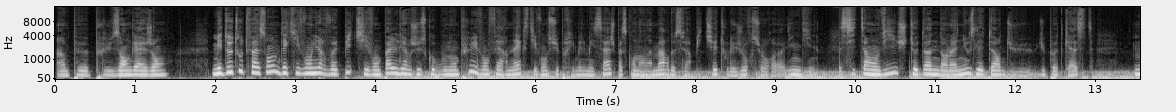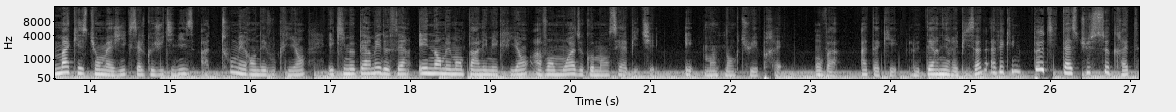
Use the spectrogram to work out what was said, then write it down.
un peu plus engageant mais de toute façon, dès qu'ils vont lire votre pitch, ils vont pas le lire jusqu'au bout non plus. Ils vont faire next, ils vont supprimer le message parce qu'on en a marre de se faire pitcher tous les jours sur euh, LinkedIn. Si tu as envie, je te donne dans la newsletter du, du podcast ma question magique, celle que j'utilise à tous mes rendez-vous clients et qui me permet de faire énormément parler mes clients avant moi de commencer à pitcher. Et maintenant que tu es prêt, on va attaquer le dernier épisode avec une petite astuce secrète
